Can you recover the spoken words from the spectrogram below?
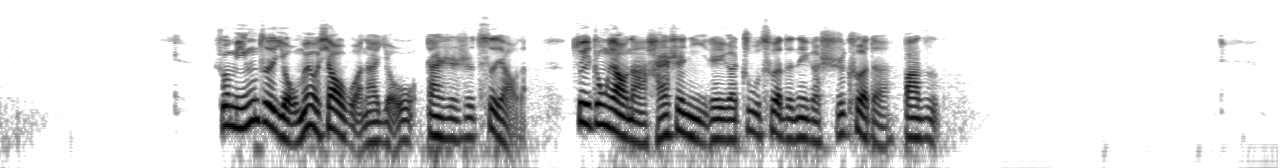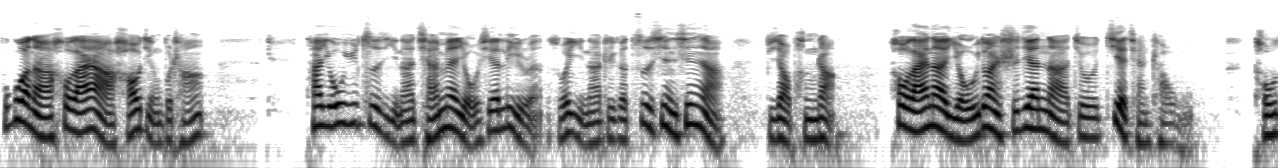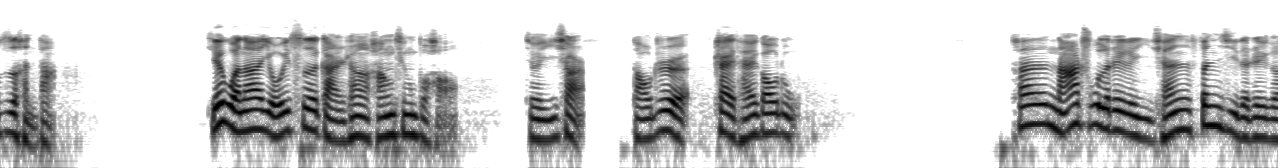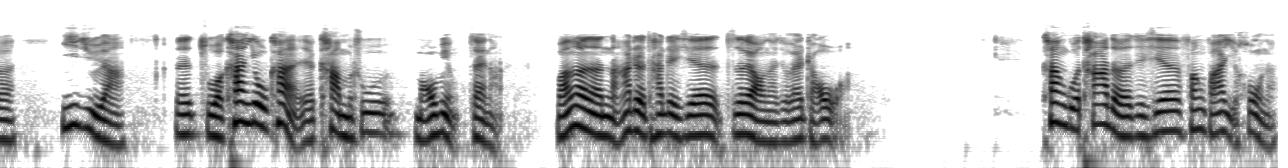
说名字有没有效果呢？有，但是是次要的。最重要呢，还是你这个注册的那个时刻的八字。不过呢，后来啊，好景不长，他由于自己呢前面有些利润，所以呢这个自信心啊比较膨胀。后来呢有一段时间呢就借钱炒股，投资很大。结果呢有一次赶上行情不好，就一下导致债台高筑。他拿出了这个以前分析的这个依据啊，呃，左看右看也看不出毛病在哪儿。完了呢，拿着他这些资料呢，就来找我。看过他的这些方法以后呢，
